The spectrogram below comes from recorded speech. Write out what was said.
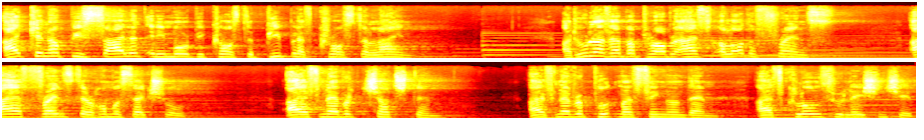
I cannot be silent anymore because the people have crossed the line. I do not have a problem. I have a lot of friends. I have friends that are homosexual. I have never judged them. I've never put my finger on them. I have close relationship.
